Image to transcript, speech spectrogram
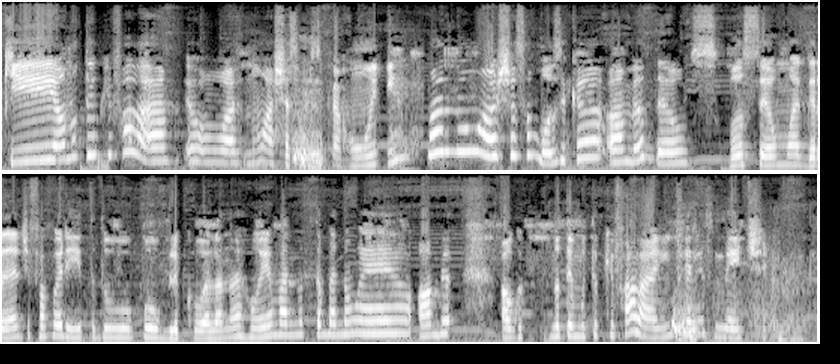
Que eu não tenho o que falar. Eu não acho essa música ruim, mas não acho essa música, oh meu Deus. Você é uma grande favorita do público. Ela não é ruim, mas não- também não é oh, meu, algo não tem muito o que falar, infelizmente.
